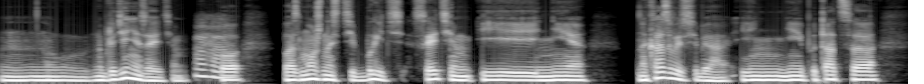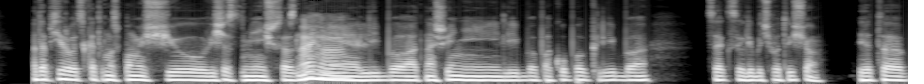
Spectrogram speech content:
ну, наблюдения за этим, угу. по возможности быть с этим и не наказывать себя, и не пытаться адаптироваться к этому с помощью веществ, изменяющих сознание, угу. либо отношений, либо покупок, либо секса, либо чего-то еще. И это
